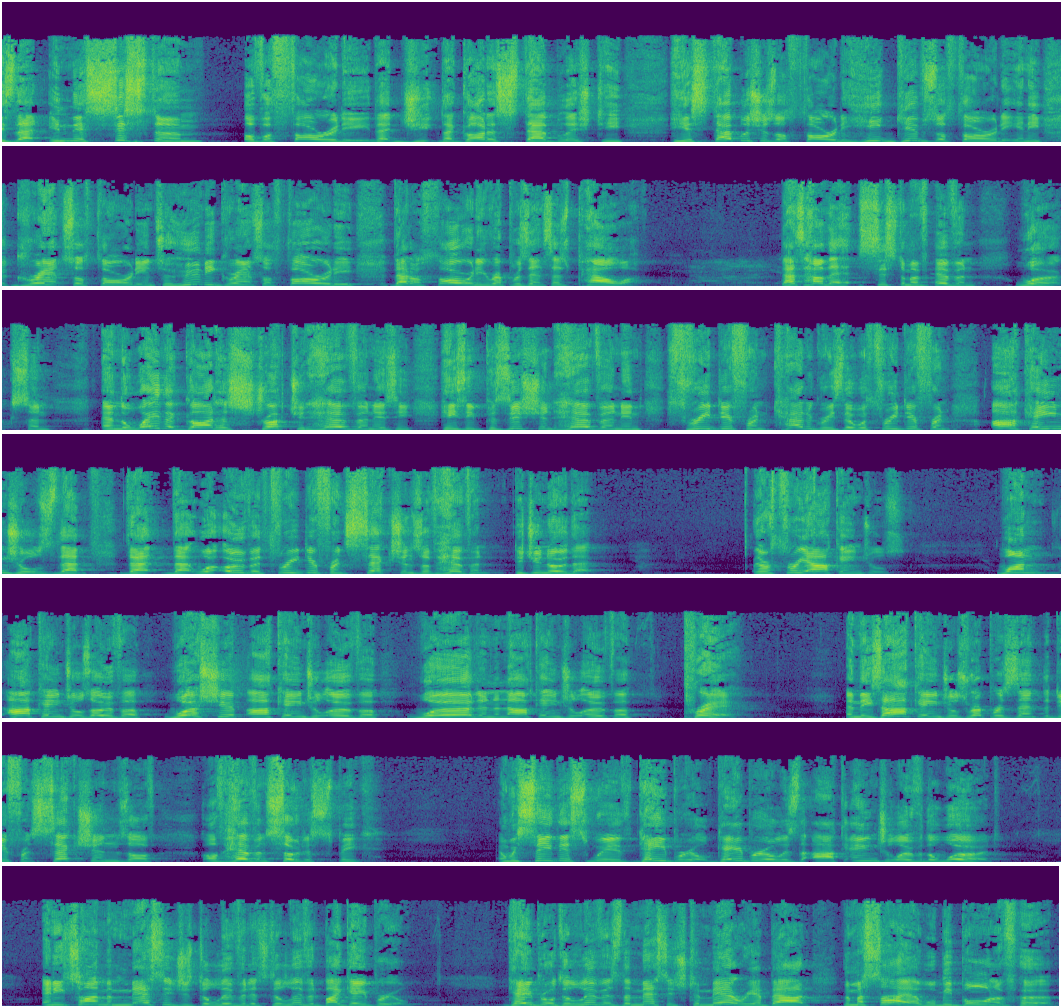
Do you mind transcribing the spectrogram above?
is that in this system of authority that, G, that God established, he, he establishes authority, He gives authority, and He grants authority. And to whom He grants authority, that authority represents as power. That's how the system of heaven works. And, and the way that God has structured heaven is he, he's, he positioned heaven in three different categories. There were three different archangels that, that, that were over three different sections of heaven. Did you know that? There are three archangels. One archangel's over worship, archangel over word, and an archangel over prayer. And these archangels represent the different sections of, of heaven, so to speak. And we see this with Gabriel. Gabriel is the archangel over the word. Anytime a message is delivered, it's delivered by Gabriel. Gabriel delivers the message to Mary about the Messiah will be born of her.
